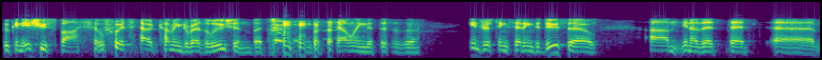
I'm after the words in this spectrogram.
who can issue spot without coming to resolution, but telling that this is a interesting setting to do so. Um, you know that that uh,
